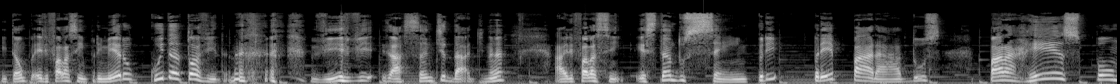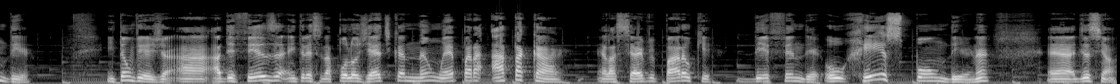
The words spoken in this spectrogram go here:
Então ele fala assim: primeiro, cuida da tua vida, né? Vive a santidade, né? Aí ele fala assim: estando sempre preparados para responder. Então veja, a, a defesa, é interessante, a apologética não é para atacar, ela serve para o que? Defender ou responder, né? É, diz assim, ó,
